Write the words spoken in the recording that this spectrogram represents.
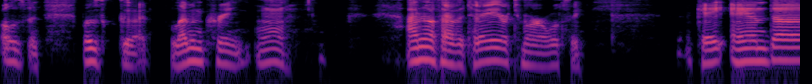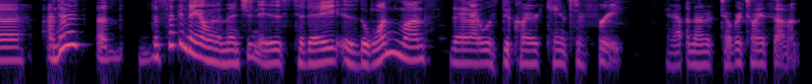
frozen, but it was good. Lemon cream. Mm. I don't know if I have it today or tomorrow. We'll see. Okay, and uh, another uh, the second thing I want to mention is today is the one month that I was declared cancer free. It happened on October 27th,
